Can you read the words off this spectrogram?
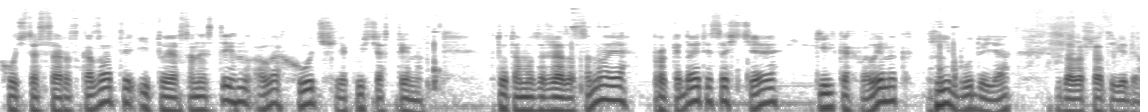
хочеться все розказати, і то я все не стигну, але хоч якусь частину. Хто там уже засинає, прокидайтеся ще кілька хвилинок, і буду я завершати відео.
